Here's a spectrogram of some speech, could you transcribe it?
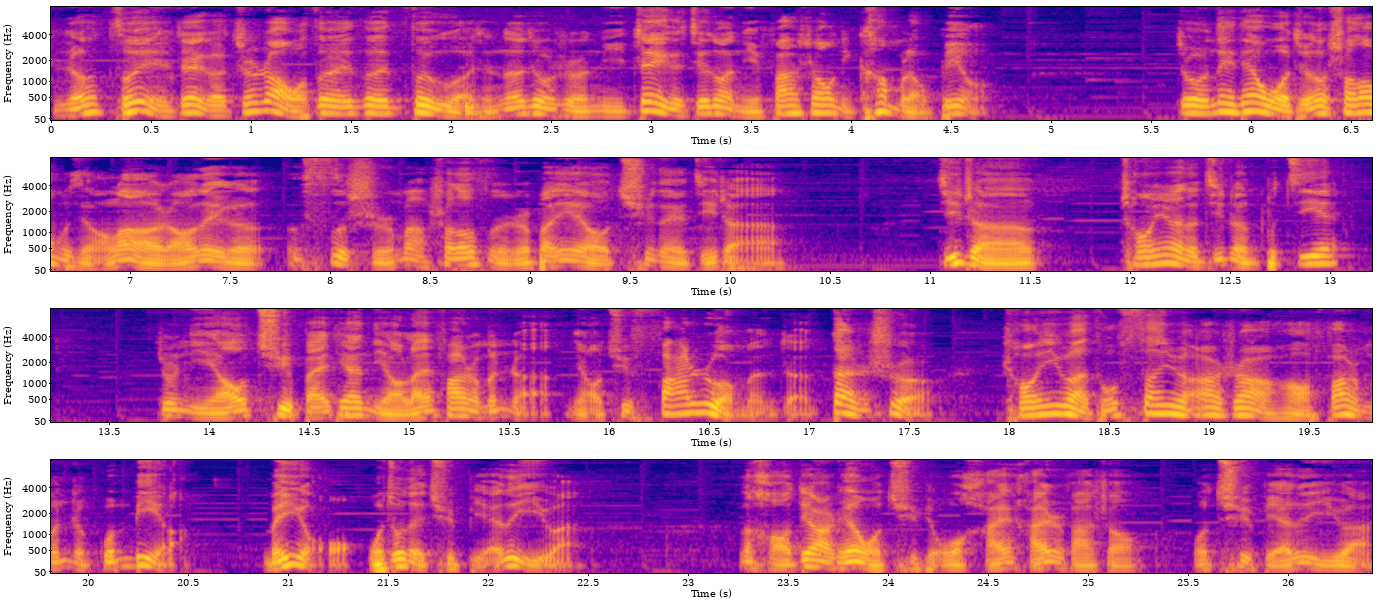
然后，所以这个真让我最最最恶心的就是你这个阶段你发烧，你看不了病。就是那天我觉得烧到不行了，然后那个四十嘛，烧到四十，半夜我去那个急诊，急诊朝阳医院的急诊不接，就是你要去白天你要来发热门诊，你要去发热门诊，但是朝阳医院从三月二十二号发热门诊关闭了，没有，我就得去别的医院。那好，第二天我去，我还还是发烧，我去别的医院。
